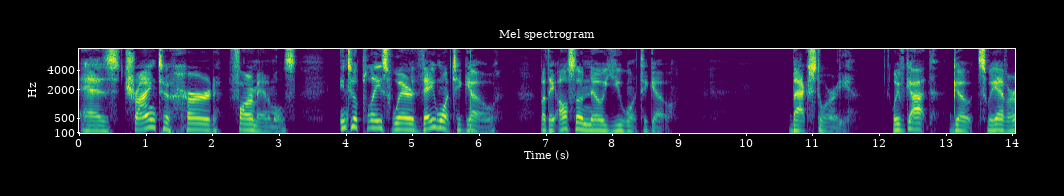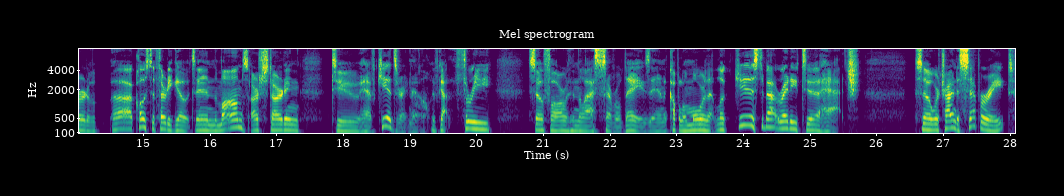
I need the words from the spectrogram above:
as trying to herd farm animals into a place where they want to go, but they also know you want to go. Backstory. We've got goats. We have a herd of uh, close to 30 goats, and the moms are starting to have kids right now. We've got three so far within the last several days, and a couple of more that look just about ready to hatch. So we're trying to separate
